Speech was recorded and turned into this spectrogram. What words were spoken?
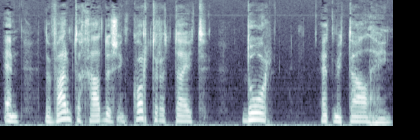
En de warmte gaat dus in kortere tijd door het metaal heen.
